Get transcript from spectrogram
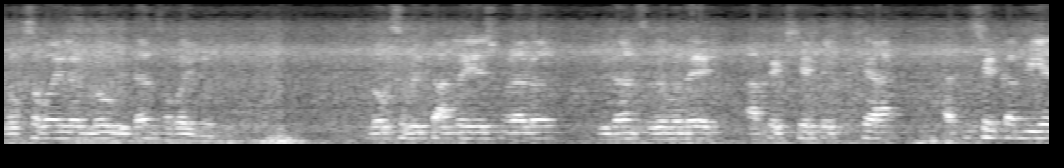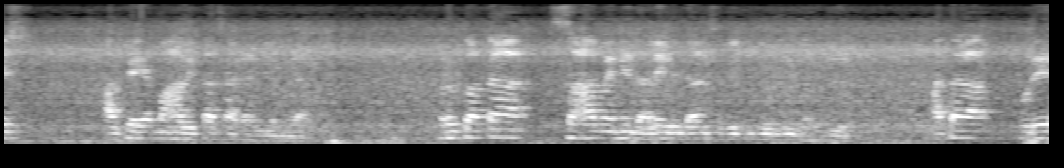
लोकसभाही लढलो विधानसभाही लढलो. लोकसभेत चांगलं यश मिळालं. विधानसभेमध्ये अपेक्षेपेक्षा अतिशय कमी यश आमच्या या महाविकास आघाडीला मिळालं. परंतु आता सहा महिने झाले विधानसभेची निवडणूक झाली. आहे आता पुढे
